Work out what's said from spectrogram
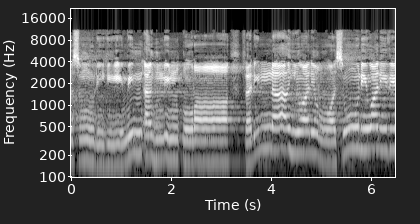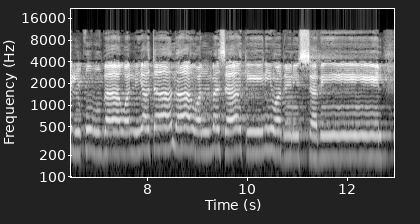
رسوله من أهل القرى فلله وللرسول ولذي القربى واليتامى والمساكين وابن السبيل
